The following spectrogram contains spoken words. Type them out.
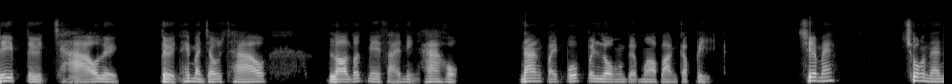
รีบตื่นเช้าเลย ตื่นให้มันเช้าๆรอรถเมล์สาย156นั่งไปปุ๊บไปลง The Mall บางกะปิ เชื่อไหมช่วงนั้น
